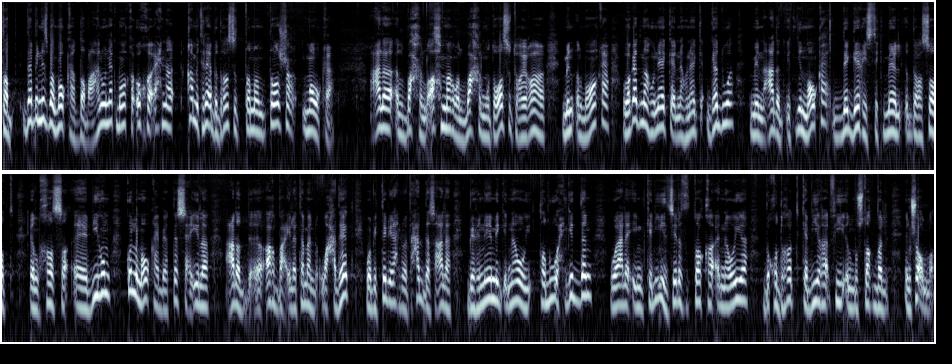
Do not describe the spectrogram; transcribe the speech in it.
طب ده بالنسبة لموقع الضبعه هل هناك مواقع أخرى؟ إحنا قامت الهيئه بدراسه 18 موقع. على البحر الأحمر والبحر المتوسط وغيرها من المواقع. وجدنا هناك أن هناك جدوى من عدد اثنين موقع ده جاري استكمال الدراسات الخاصة آه، بهم كل موقع بيتسع إلى عدد آه، أربع إلى ثمان وحدات وبالتالي نحن نتحدث على برنامج نووي طموح جدا وعلى إمكانية زيادة الطاقة النووية بقدرات كبيرة في المستقبل إن شاء الله.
